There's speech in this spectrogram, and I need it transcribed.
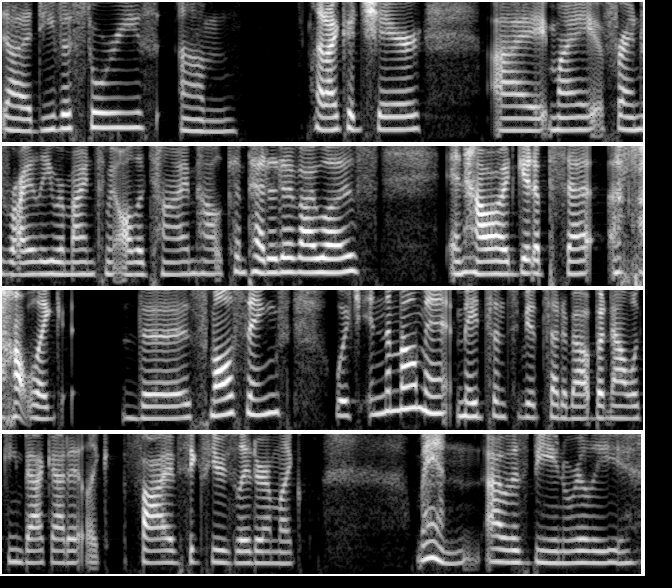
uh, diva stories um, that I could share. I my friend Riley reminds me all the time how competitive I was and how I'd get upset about like the smallest things, which in the moment made sense to be upset about. But now looking back at it, like five, six years later, I'm like, man, I was being really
